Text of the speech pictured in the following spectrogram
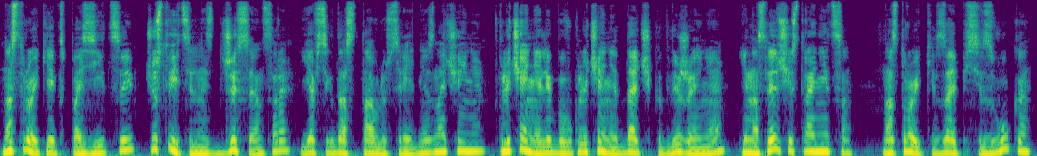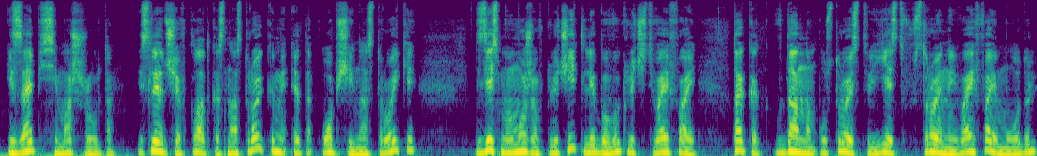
Настройки экспозиции, чувствительность G-сенсора, я всегда ставлю среднее значение, включение либо выключение датчика движения. И на следующей странице настройки записи звука и записи маршрута. И следующая вкладка с настройками это общие настройки. Здесь мы можем включить либо выключить Wi-Fi. Так как в данном устройстве есть встроенный Wi-Fi модуль,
